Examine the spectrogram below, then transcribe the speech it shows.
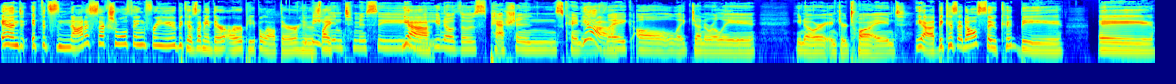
And if it's not a sexual thing for you because I mean there are people out there who's Be like intimacy. Yeah. You know, those passions kind of Yeah. like all like generally, you know, are intertwined. Yeah, because it also could be a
